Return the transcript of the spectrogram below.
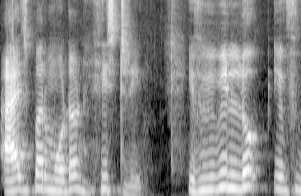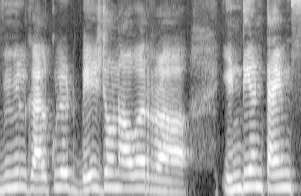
As per modern history. If we will look if we will calculate based on our uh, indian times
